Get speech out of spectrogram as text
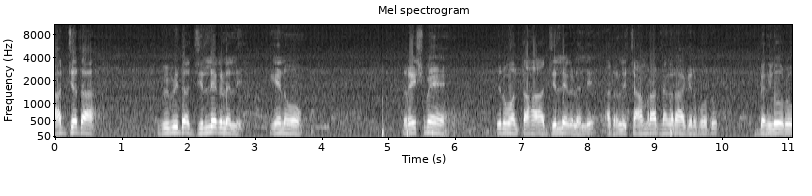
ರಾಜ್ಯದ ವಿವಿಧ ಜಿಲ್ಲೆಗಳಲ್ಲಿ ಏನು ರೇಷ್ಮೆ ಇರುವಂತಹ ಜಿಲ್ಲೆಗಳಲ್ಲಿ, ಅದರಲ್ಲಿ ಚಾಮರಾಜನಗರ ಆಗಿರ್ಬೋದು, ಬೆಂಗಳೂರು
